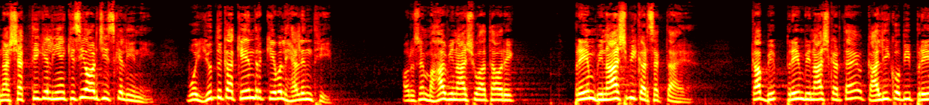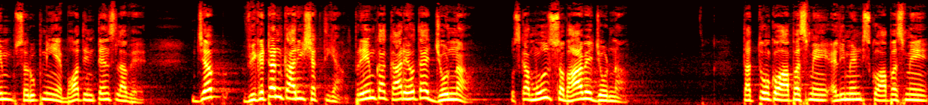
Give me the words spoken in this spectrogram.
न शक्ति के लिए, किसी और चीज़ के लिए नहीं। वो युद्ध का केंद्र केवल हेलन थी। और उसमें महाविनाश हुआ था और एक प्रेम विनाश भी कर सकता है। कब प्रेम विनाश करता है? काली को भी प्रेम स्वरूपनी है, बहुत इंटेंस लव है। जब विघटनकारी शक्तियाँ। प्रेम का कार्य होता है जोड़ना। उसका मूल स्वभाव है जोड़ना। तत्वों को आपस में, एलिमेंट्स को आपस में,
